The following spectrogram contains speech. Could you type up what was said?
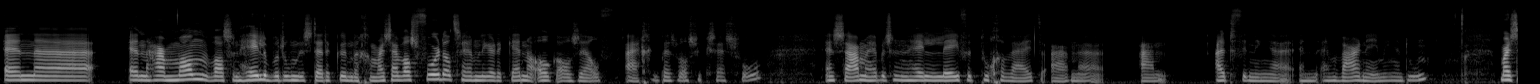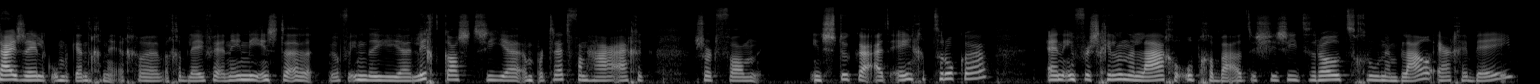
En, en haar man was een hele beroemde sterrenkundige. Maar zij was voordat ze hem leerde kennen ook al zelf eigenlijk best wel succesvol. En samen hebben ze hun hele leven toegewijd aan, aan uitvindingen en, en waarnemingen doen. Maar zij is redelijk onbekend gebleven. En in die, of in die eh, lichtkast zie je een portret van haar eigenlijk soort van in stukken uiteengetrokken en in verschillende lagen opgebouwd. Dus je ziet rood, groen en blauw, RGB.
